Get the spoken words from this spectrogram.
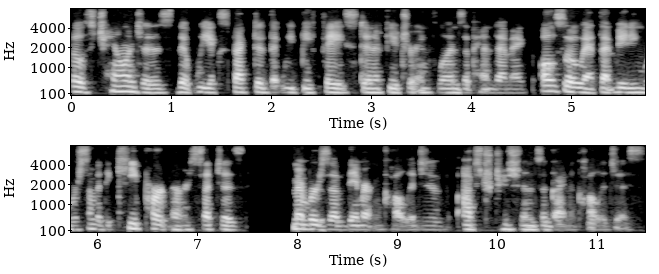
those challenges that we expected that we'd be faced in a future influenza pandemic. Also, at that meeting were some of the key partners, such as members of the American College of Obstetricians and Gynecologists.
